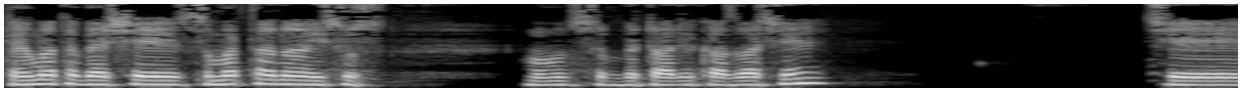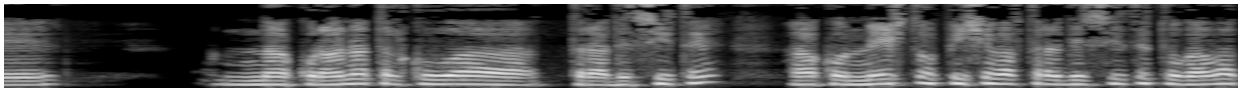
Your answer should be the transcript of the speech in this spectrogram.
темата беше смъртта на Исус. Мухаммад Сайм казваше, че на Корана тълкува традициите. Ако нещо пише в традициите, тогава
